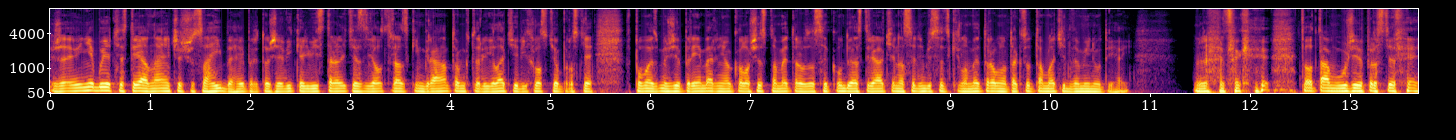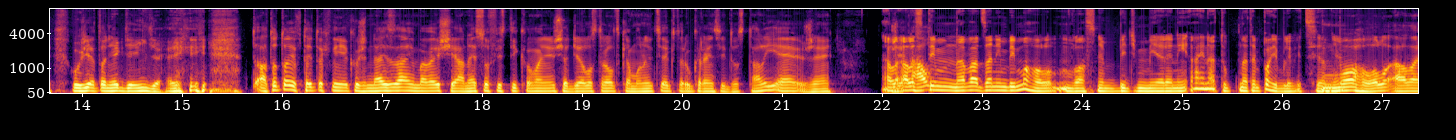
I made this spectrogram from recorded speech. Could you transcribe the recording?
že vy nebudete strieľať na niečo, čo sa hýbe, hej, pretože vy keď vystrelíte s delostrelským granátom, ktorý letí rýchlosťou proste v pomedzme, že priemerne okolo 600 metrov za sekundu a strieľate na 70 km, no tak to tam letí 2 minúty. Hej. tak to tam už je proste, už je to niekde inde. Hej. A toto je v tejto chvíli akože najzaujímavejšia a najsofistikovanejšia dielostrelecká munícia, ktorú Ukrajinci dostali, je, že ale, ale s tým navádzaním by mohol vlastne byť mierený aj na, tú, na ten pohyblivý cieľ, nie? Mohol, ale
